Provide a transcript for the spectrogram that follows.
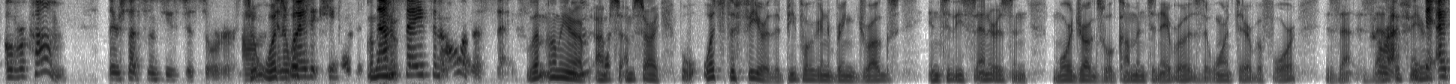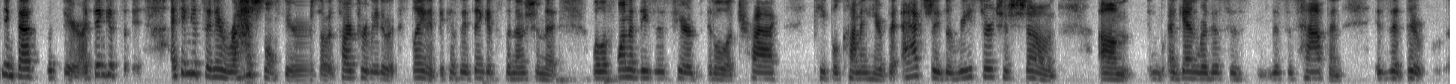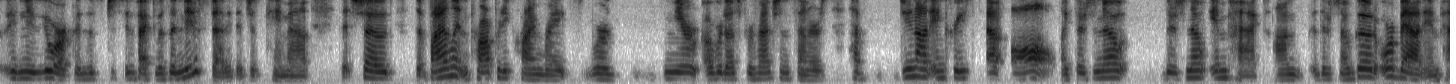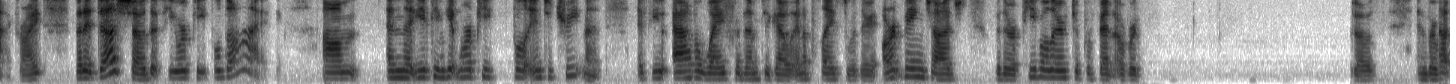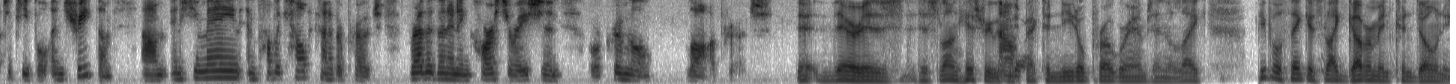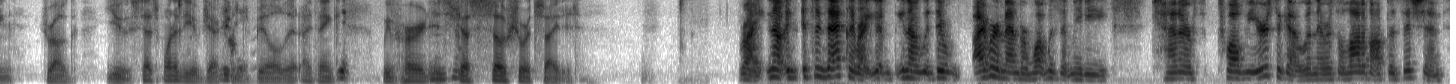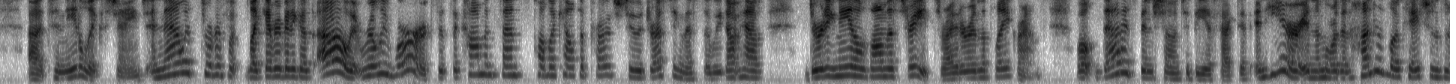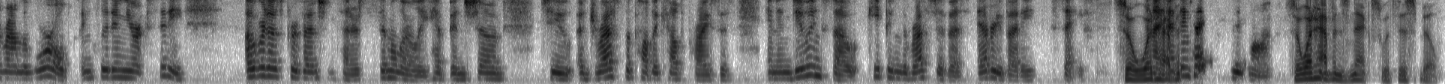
overcome their substance use disorder So um, what's- in a way that keeps them safe and all of us safe Let, let me interrupt. Mm-hmm. I'm, I'm sorry. What's the fear that people are going to bring drugs into these centers and more drugs will come into neighborhoods that weren't there before? Is that is that Correct. the fear? I, I think that's the fear. I think it's I think it's an irrational fear. So it's hard for me to explain it because I think it's the notion that well, if one of these is here, it'll attract people coming here. But actually, the research has shown, um, again, where this is this has happened, is that there in New York, it was just in fact it was a new study that just came out that showed that violent and property crime rates were near overdose prevention centers have do not increase at all. Like there's no there's no impact on there's no good or bad impact right but it does show that fewer people die um, and that you can get more people into treatment if you have a way for them to go in a place where they aren't being judged where there are people there to prevent overdose and we're out to people and treat them um, in a humane and public health kind of approach rather than an incarceration or criminal law approach There, there is this long history with respect to needle programs and the like. People think it's like government condoning drug use. That's one of the objections, Bill, that I think we've heard. It's Mhm. just so short sighted. Right. No, it's, exactly right. You, you know, there. I remember what was it, maybe ten or twelve years ago, when there was a lot of opposition uh, to needle exchange, and now it's sort of like everybody goes, "Oh, it really works. It's a common sense public health approach to addressing this, so we don't have dirty needles on the streets, right, or in the playgrounds." Well, that has been shown to be effective, and here in the more than hundred locations around the world, including New York City, overdose prevention centers similarly have been shown to address the public health crisis and in doing so keeping the rest of us everybody safe So what and I, I happens? think that's what we want So what happens next with this bill?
